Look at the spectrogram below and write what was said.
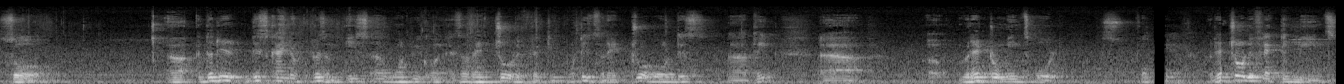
So uh, this kind of prism is uh, what we call as a retro-reflecting. What is retro about this uh, thing? Uh, uh, retro means old. Okay. Retro-reflecting means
